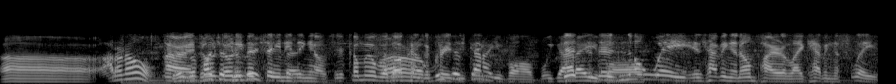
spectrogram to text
uh, I don't know. All There's right, a don't, don't even say traditions that- anything else. You're coming up with all kinds know. of we just gotta things. evolve. We gotta there's evolve. no way is having an umpire like having a slave.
